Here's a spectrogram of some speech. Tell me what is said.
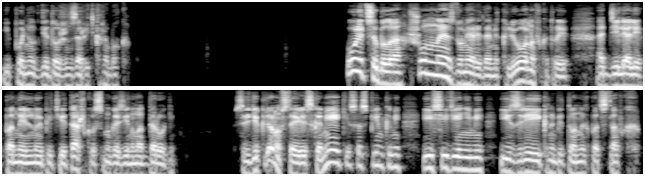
и понял, где должен зарыть коробок. Улица была шумная, с двумя рядами кленов, которые отделяли панельную пятиэтажку с магазином от дороги. Среди кленов стояли скамейки со спинками и сиденьями из рейк на бетонных подставках.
